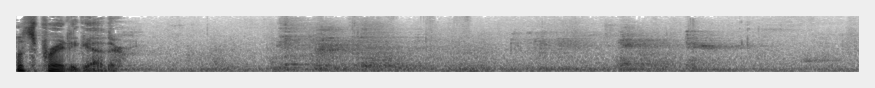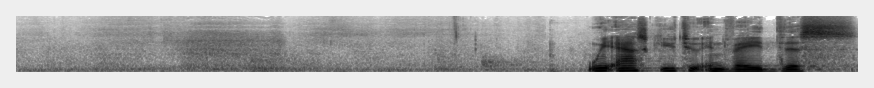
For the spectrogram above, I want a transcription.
Let's pray together. We ask you to invade this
